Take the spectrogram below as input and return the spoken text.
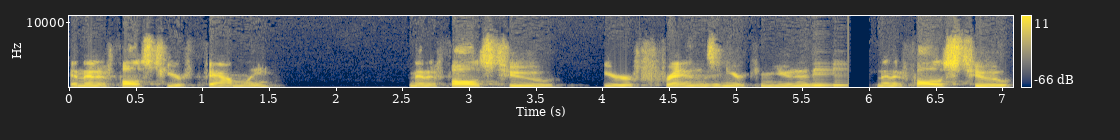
and then it falls to your family, and then it falls to your friends and your community, and then it falls to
